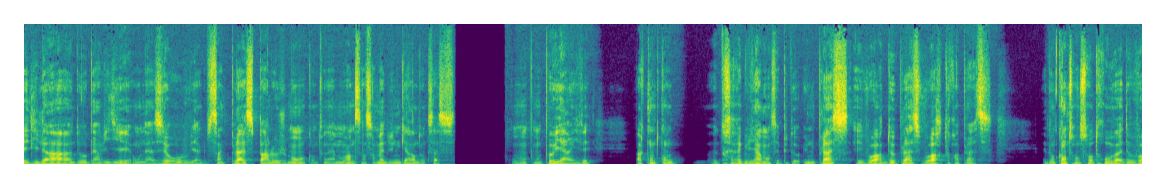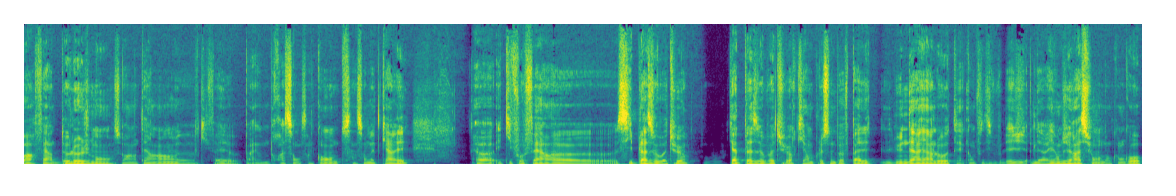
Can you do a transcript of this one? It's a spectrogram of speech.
des Lilas, de Aubervilliers, on est à 0,5 places par logement quand on est à moins de 500 mètres d'une gare. Donc ça, on, peut y arriver. Par contre, très régulièrement, c'est plutôt une place, et voire deux places, voire trois places. Et donc quand on se retrouve à devoir faire deux logements sur un terrain euh, qui fait euh, par exemple 350, 500 mètres carrés, euh, et qu'il faut faire six places de voiture, quatre places de voiture qui en plus ne peuvent pas aller l'une derrière l'autre, et les, les, rayons de giration, donc en gros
